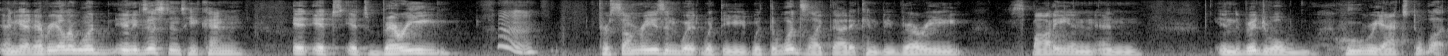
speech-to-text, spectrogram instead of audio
And yet every other wood in existence he can it, it's it's very for some reason with, with the with the woods like that it can be very spotty and, and individual who reacts to what.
